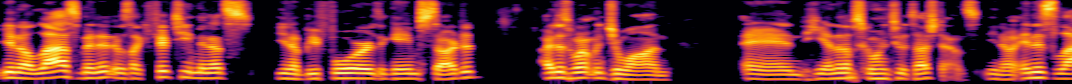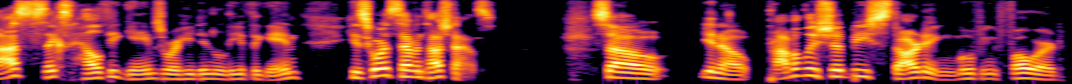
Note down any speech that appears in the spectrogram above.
you know, last minute, it was like 15 minutes, you know, before the game started. I just went with Juwan and he ended up scoring two touchdowns. You know, in his last six healthy games where he didn't leave the game, he scored seven touchdowns. So, you know, probably should be starting moving forward,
